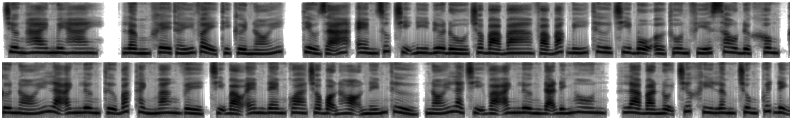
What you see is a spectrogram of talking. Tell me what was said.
chương 22, Lâm Khê thấy vậy thì cười nói, tiểu dã em giúp chị đi đưa đồ cho bà ba và bác bí thư chi bộ ở thôn phía sau được không, cứ nói là anh Lương từ Bắc Thành mang về, chị bảo em đem qua cho bọn họ nếm thử, nói là chị và anh Lương đã đính hôn, là bà nội trước khi Lâm Trung quyết định,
